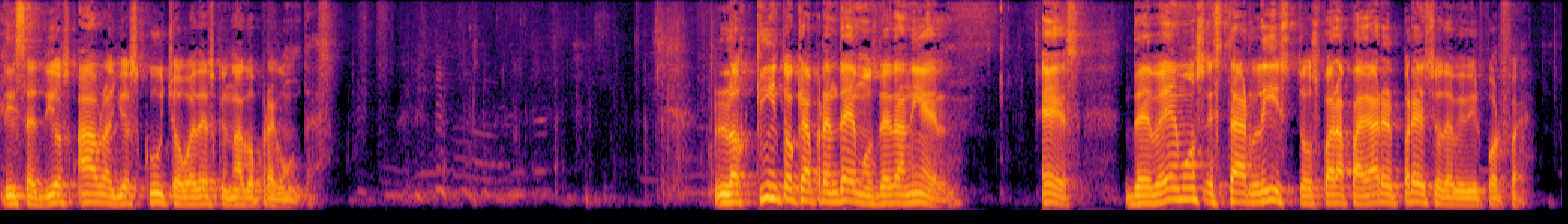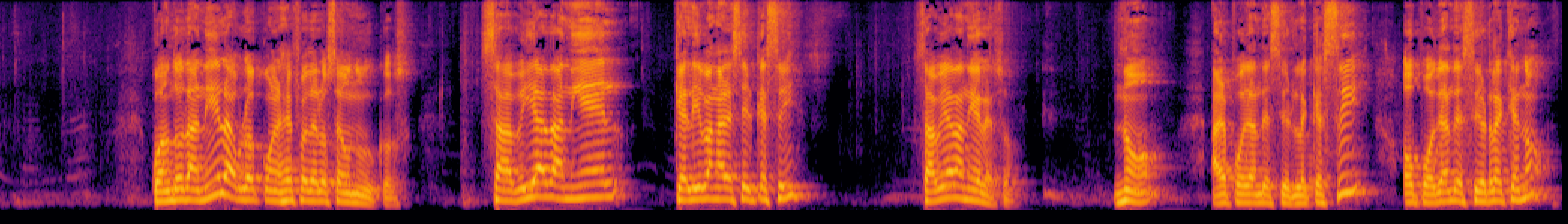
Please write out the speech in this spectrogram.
Dice, Dios habla, yo escucho, obedezco y no hago preguntas. Lo quinto que aprendemos de Daniel es, debemos estar listos para pagar el precio de vivir por fe. Cuando Daniel habló con el jefe de los eunucos, ¿sabía Daniel que le iban a decir que sí? ¿Sabía Daniel eso? No. A podían decirle que sí o podían decirle que no.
